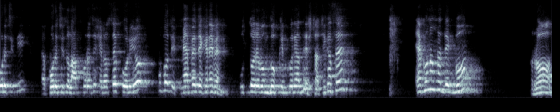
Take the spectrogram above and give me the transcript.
পরিচিতি পরিচিত লাভ করেছে, সেটা হচ্ছে কোরীয় উপদ্বীপ। ম্যাপে দেখে নেবেন, উত্তর এবং দক্ষিণ কোরিয়া দেশটা, ঠিক আছে? এখন আমরা দেখব হ্রদ।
